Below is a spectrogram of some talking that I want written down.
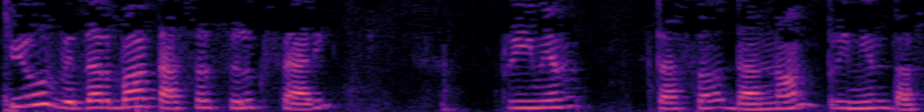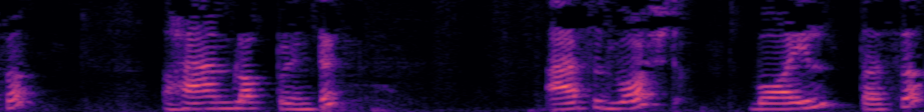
Pure Vidarbha Tussar silk saree. Premium Tussar done on premium Tussar. Hand block printed. Acid washed. Boil Tussar.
